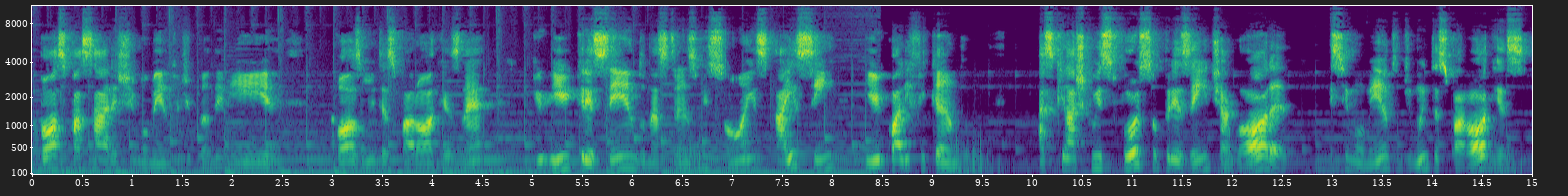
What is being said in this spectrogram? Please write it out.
Após passar este momento de pandemia, após muitas paróquias né, ir crescendo nas transmissões, aí sim ir qualificando. Mas que acho que o esforço presente agora, nesse momento de muitas paróquias,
